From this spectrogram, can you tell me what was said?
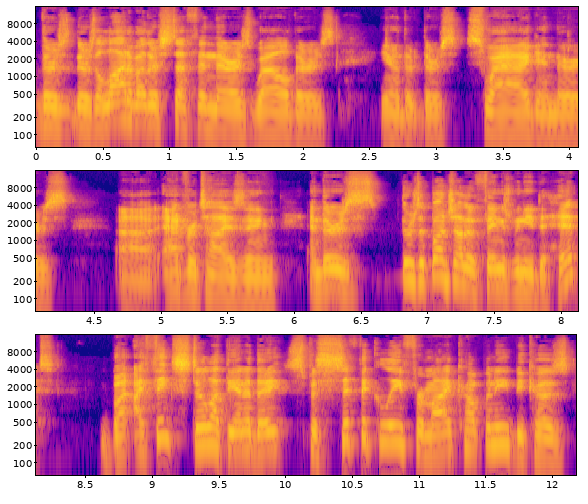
there's there's a lot of other stuff in there as well. There's you know there, there's swag and there's uh, advertising and there's there's a bunch of other things we need to hit. But I think still at the end of the day, specifically for my company, because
